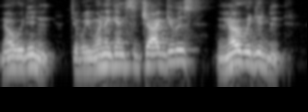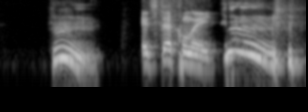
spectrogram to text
No, we didn't. Did we win against the Jaguars? No, we didn't. Hmm it's definitely hmm.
